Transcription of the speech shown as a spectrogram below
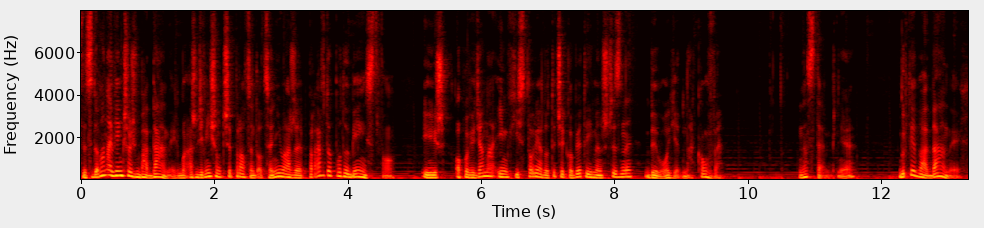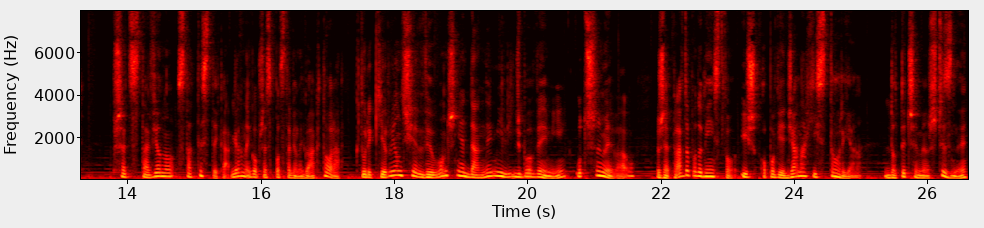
Zdecydowana większość badanych, bo aż 93% oceniła, że prawdopodobieństwo, iż opowiedziana im historia dotyczy kobiety i mężczyzny, było jednakowe. Następnie grupie badanych przedstawiono statystyka granego przez podstawionego aktora, który kierując się wyłącznie danymi liczbowymi, utrzymywał, że prawdopodobieństwo, iż opowiedziana historia dotyczy mężczyzny,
